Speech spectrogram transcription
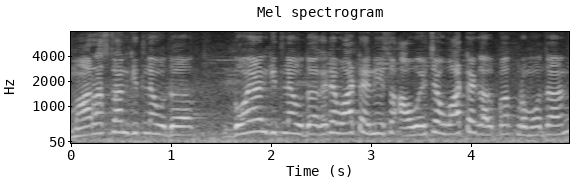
महाराष्ट्रान कितलें उदक गोंयान कितलें उदक हेच्या वांटे न्ही सो आवयचे वाटे घालपाक प्रमोदान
